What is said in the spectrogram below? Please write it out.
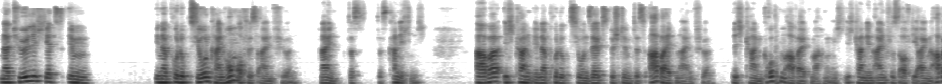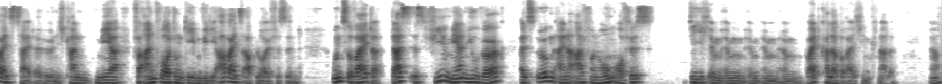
natürlich jetzt im, in der Produktion kein Homeoffice einführen. Nein, das, das kann ich nicht. Aber ich kann in der Produktion selbstbestimmtes Arbeiten einführen. Ich kann Gruppenarbeit machen. Ich, ich, kann den Einfluss auf die eigene Arbeitszeit erhöhen. Ich kann mehr Verantwortung geben, wie die Arbeitsabläufe sind und so weiter. Das ist viel mehr New Work als irgendeine Art von Homeoffice, die ich im, im, im, im White-Color-Bereich hinknalle. Ja.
